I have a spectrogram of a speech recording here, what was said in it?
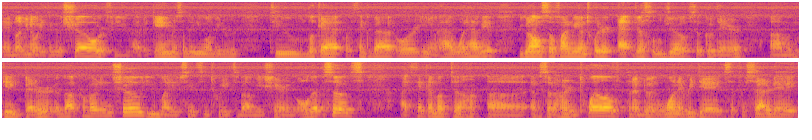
and let me know what you think of the show, or if you have a game or something you want me to to look at or think about, or you know, have what have you. You can also find me on Twitter at Just Little Joe, so go there. Um, I'm getting better about promoting the show. You might have seen some tweets about me sharing old episodes. I think I'm up to uh, episode 112, and I'm doing one every day except for Saturday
